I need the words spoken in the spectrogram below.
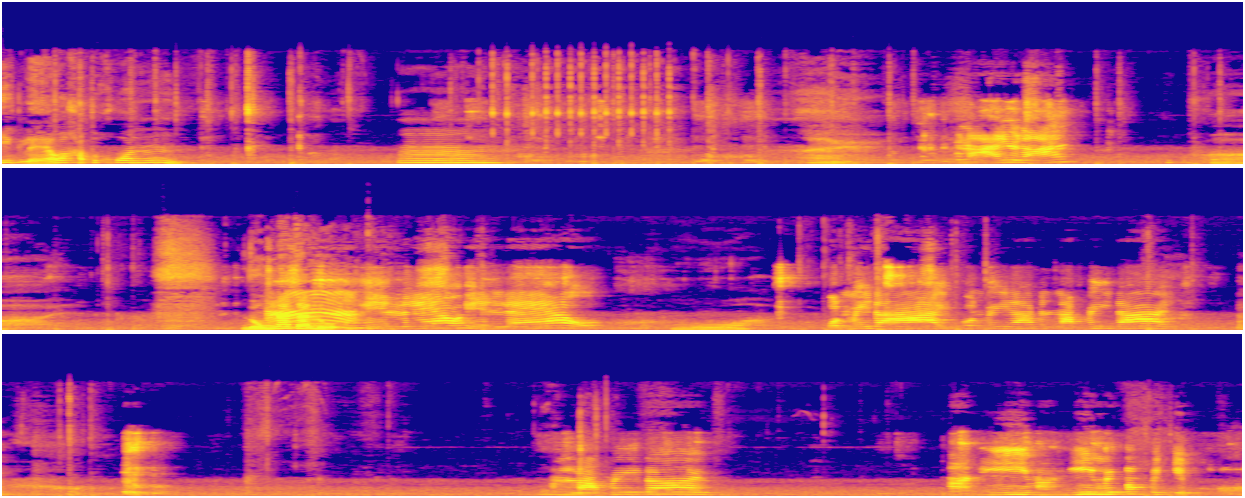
อีกแล้วอะครับทุกคน อืมอยู่ไหนอยู่ไหนเฮ้ยลุงน่าจะรู้อ่าเห็นแล้วเห็นแล้วโอ้กดไม่ได้กดไม่ได้มันรับไม่ได้ มันรับไม่ได้ มานี่มานี่ไม่ต้องไปเก็บขอ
